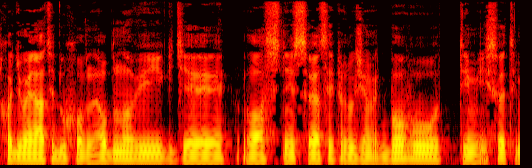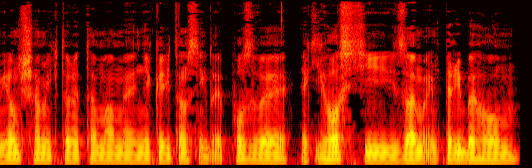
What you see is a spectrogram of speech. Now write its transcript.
Chodíme na tie duchovné obnovy, kde vlastne sa viacej približujeme k Bohu, tými svetými omšami, ktoré tam máme. Niekedy tam si niekto aj pozve, nejakých hostí, zaujímavým príbehom.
